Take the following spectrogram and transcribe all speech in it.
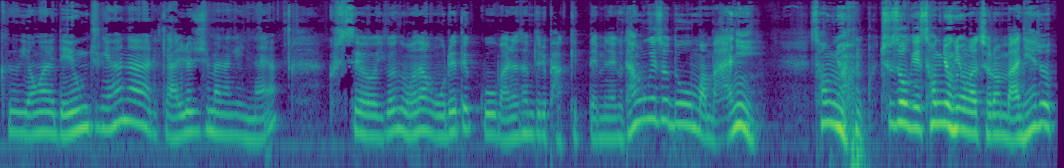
그 영화의 내용 중에 하나 이렇게 알려주실 만한 게 있나요? 글쎄요, 이건 워낙 오래됐고 많은 사람들이 봤기 때문에 한국에서도 막 많이 성룡 추석에 성룡 영화처럼 많이 해주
